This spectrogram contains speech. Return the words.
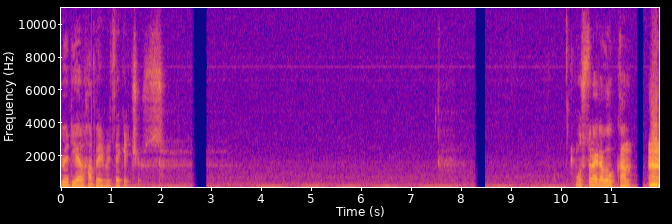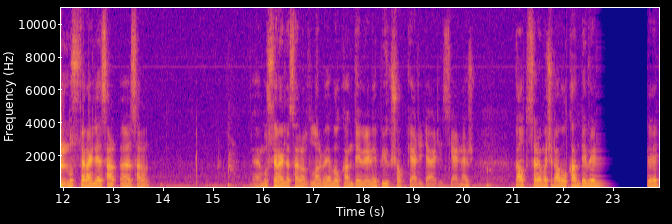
Ve diğer haberimize geçiyoruz. Mustara ile Volkan Mustara ile sar, e, sarıl e, Mustara ile sarıldılar ve Volkan Devrel'e büyük şok geldi değerli izleyenler. Galatasaray maçına Volkan Demirel'e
